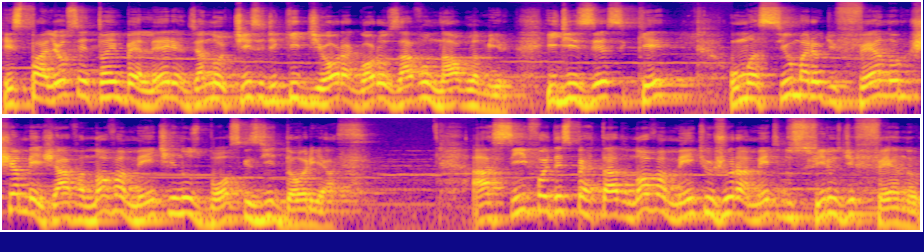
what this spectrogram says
Espalhou-se então em Beleriand a notícia de que Dior agora usava o Nauglamir, e dizia-se que uma Silmaril de Fëanor chamejava novamente nos bosques de Doriath. Assim foi despertado novamente o juramento dos filhos de Fëanor.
